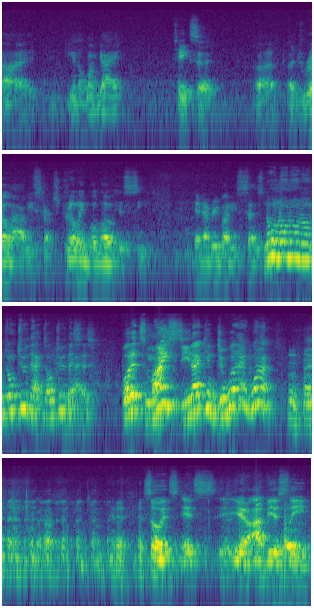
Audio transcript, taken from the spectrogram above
uh, you know, one guy takes a, a, a drill out, he starts drilling below his seat, and everybody says, no, no, no, no, don't do that, don't do that. He says, but it's my seat, I can do what I want. So it's, it's, you know, obviously,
